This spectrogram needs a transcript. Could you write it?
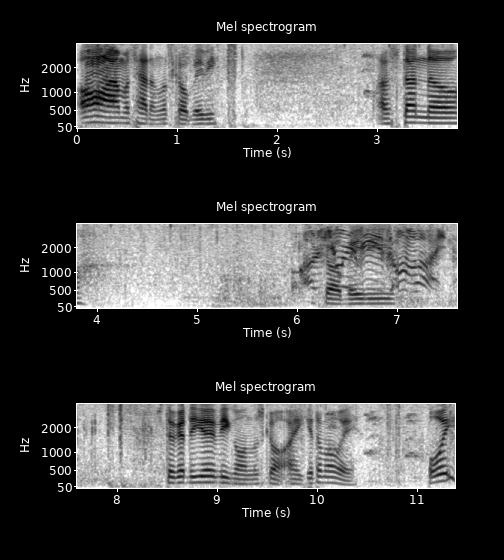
Oh, I almost had him. Let's go, baby. I was stunned though. Let's go, babies. Still got the UAV going. Let's go. Alright, get on away. Boy.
